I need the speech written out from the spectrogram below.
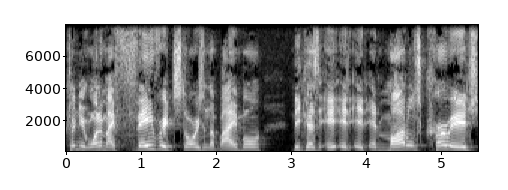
clearly one of my favorite stories in the Bible because it, it, it models courage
